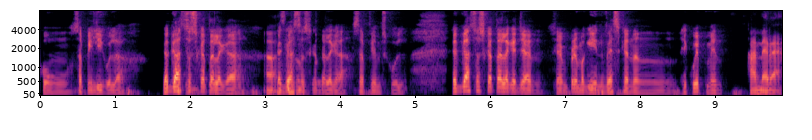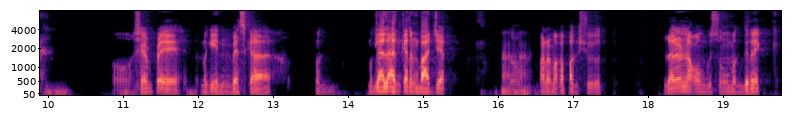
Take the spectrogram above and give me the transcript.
kung sa pelikula. Gagastos ka talaga. ah, Gagastos ka talaga sa film school. Gagastos ka talaga dyan. Siyempre, mag invest ka ng equipment. camera. O, siyempre, mag invest ka mag, maglalaan ka ng budget no? Ah, ah. para makapag-shoot. Lalo na kung gusto mo mag-direct.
